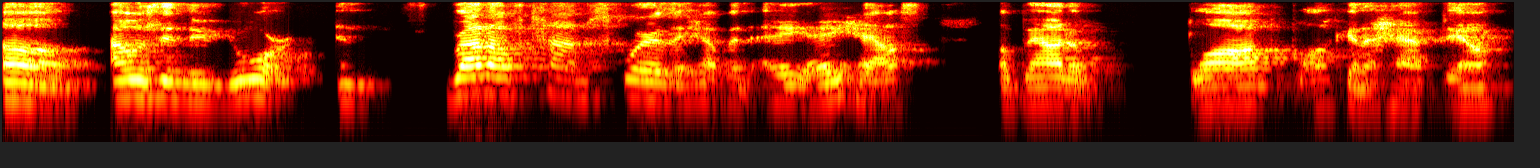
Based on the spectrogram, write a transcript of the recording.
Um, I was in New York and right off Times Square, they have an AA house about a block, block and a half down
